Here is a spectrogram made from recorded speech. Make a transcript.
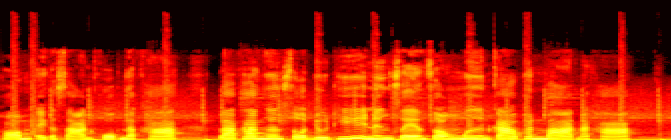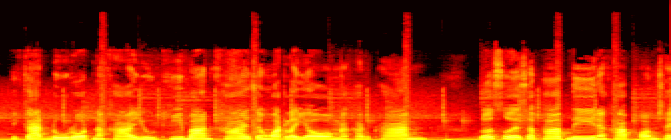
พร้อมเอกสารครบนะคะ ราคาเงินสดอยู่ที่ 129,000 บาทนะคะ พิกัดดูรถนะคะ อยู่ที่บ้านค่ายจังหวัดระยองนะคะทุกท่าน รถสวยสภาพดีนะคะ พร้อมใช้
